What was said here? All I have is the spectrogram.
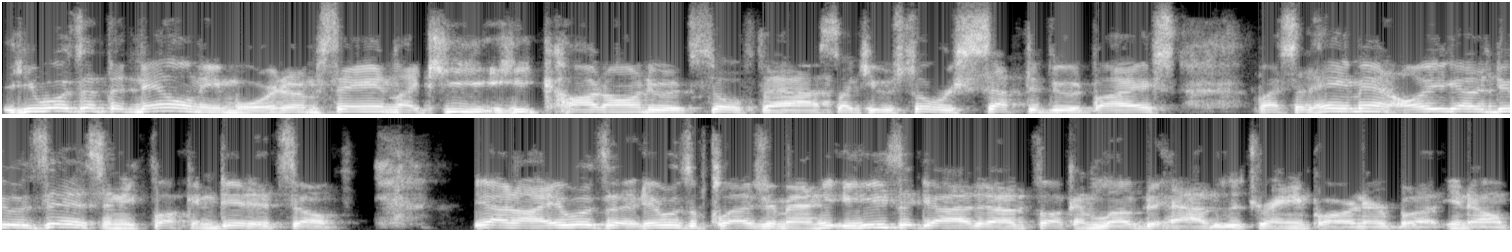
he wasn't the nail anymore. You know what I'm saying? Like he he caught on to it so fast. Like he was so receptive to advice. I said, "Hey, man, all you got to do is this," and he fucking did it. So. Yeah, no, it was a it was a pleasure, man. He, he's a guy that I'd fucking love to have as a training partner, but you know,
